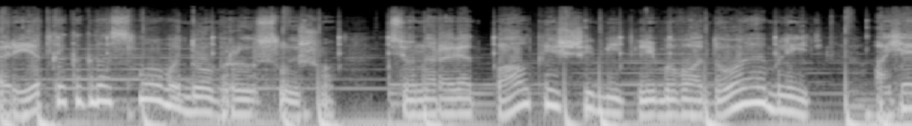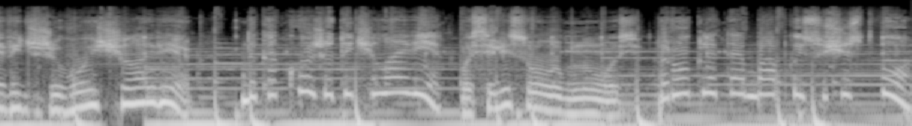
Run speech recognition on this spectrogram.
Редко, когда слово доброе услышу, все норовят палкой сшибить, либо водой облить, а я ведь живой человек. Да какой же ты человек? Василиса улыбнулась. Проклятое бабкой существо.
